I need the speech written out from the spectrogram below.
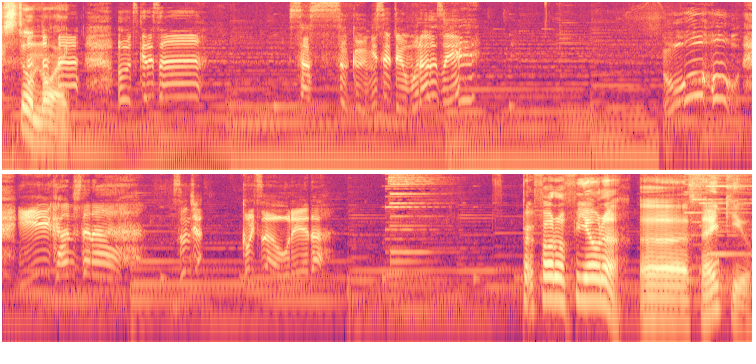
still annoying. Photo Fiona. Uh, thank you.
